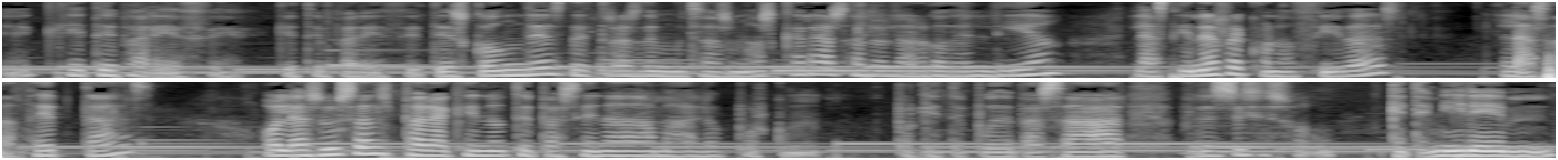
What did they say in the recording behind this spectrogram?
Eh, ¿Qué te parece? ¿Qué te parece? ¿Te escondes detrás de muchas máscaras a lo largo del día? ¿Las tienes reconocidas? ¿Las aceptas? ¿O las usas para que no te pase nada malo? Porque te puede pasar, pues es eso, que te miren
